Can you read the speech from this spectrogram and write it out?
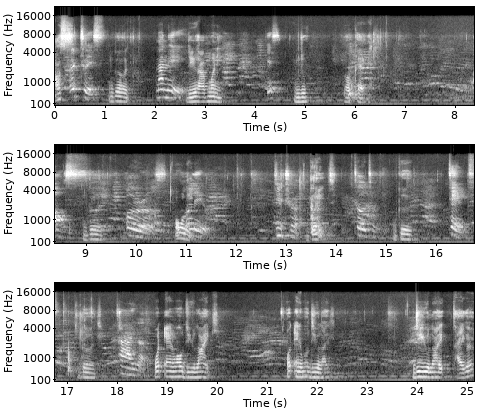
Us. actress, Good. money, Do you have money? Yes. You do? Okay, us, good. Oros, Olive. olive, teacher, Great. turtle, Good. tent, Good. tiger, What animal do you like? What animal do you like? Do you like tiger?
